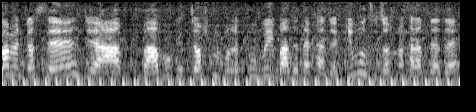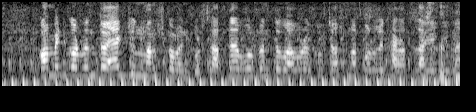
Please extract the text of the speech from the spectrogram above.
কমেন্ট করছে যে বাবুকে চশমা বলে খুবই বাজে দেখা যায়। কে বলছে চশমা খারাপ দেখা যায়? কমেন্ট করবেন তো একজন মানুষ কমেন্ট করছে। আপনারা বলবেন তো বাবুর চশমা পরলে খারাপ লাগে কিনা?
